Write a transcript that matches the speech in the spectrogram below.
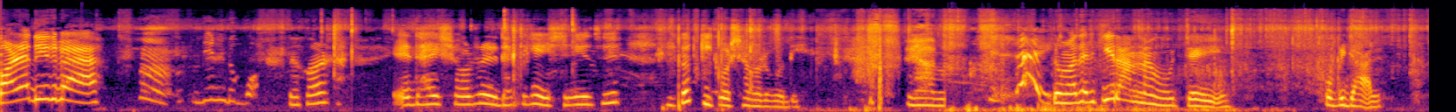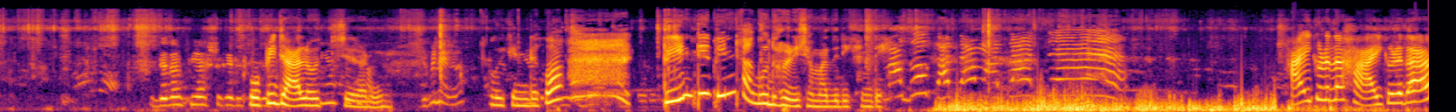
পরে দিয়ে দিবে। দেখো এই ধাই সর এই ধাই থেকে এসে গেছে। দেখো কি করছে আমার বদি। তোমাদের কি রান্না হচ্ছে? কপি ঝাল। কপি ঝাল হচ্ছে রান্না ওইখানে দেখো তিনটে তিনটে আগুন ধরেছে আমাদের এখান থেকে। হাই করে দাও হাই করে দাও।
